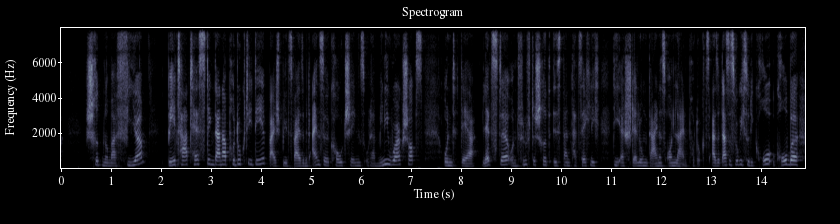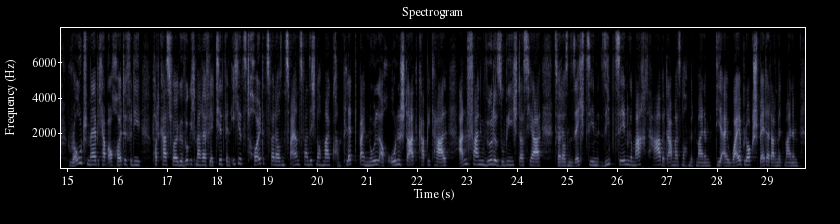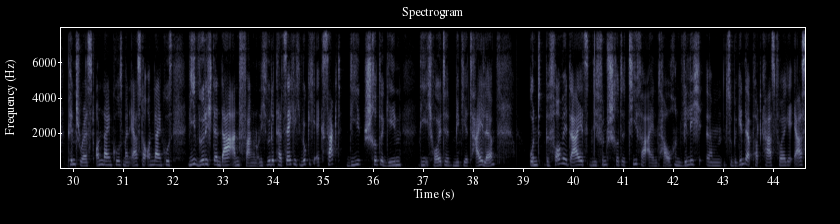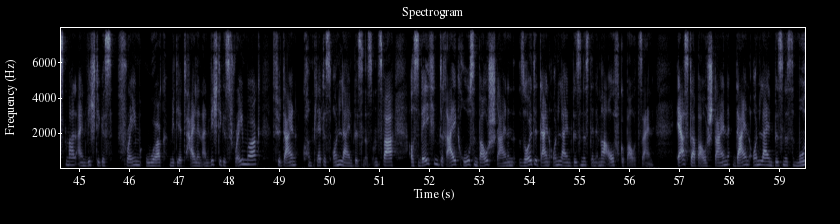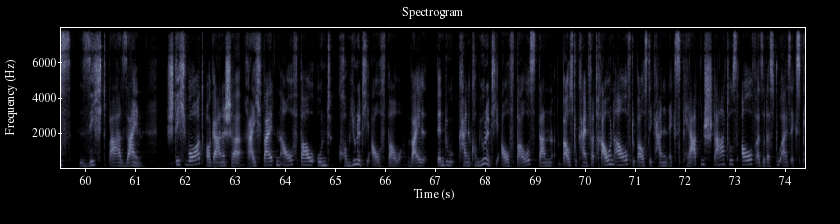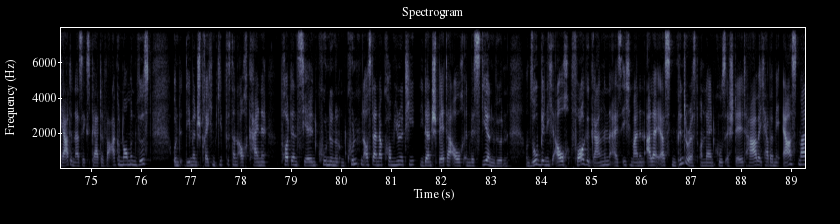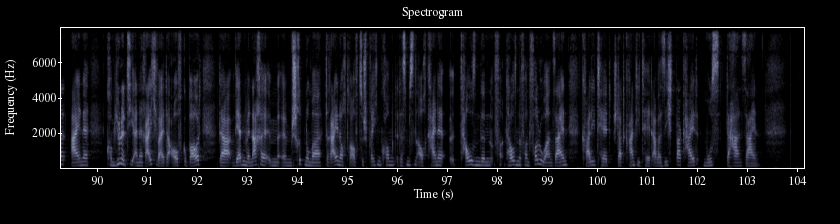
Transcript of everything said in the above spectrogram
Schritt Nummer vier, Beta-Testing deiner Produktidee, beispielsweise mit Einzelcoachings oder Mini-Workshops. Und der letzte und fünfte Schritt ist dann tatsächlich die Erstellung deines Online-Produkts. Also das ist wirklich so die gro grobe Roadmap. Ich habe auch heute für die Podcast-Folge wirklich mal reflektiert, wenn ich jetzt heute 2022 nochmal komplett bei Null, auch ohne Startkapital anfangen würde, so wie ich das ja 2016, 17 gemacht habe, damals noch mit meinem DIY-Blog, später dann mit meinem Pinterest-Online-Kurs, mein erster Online-Kurs, wie würde ich denn da anfangen? Und ich würde tatsächlich wirklich exakt die Schritte gehen, die ich heute mit dir teile. Und bevor wir da jetzt in die fünf Schritte tiefer eintauchen, will ich ähm, zu Beginn der Podcast-Folge erstmal ein wichtiges Framework mit dir teilen. Ein wichtiges Framework für dein komplettes Online-Business. Und zwar, aus welchen drei großen Bausteinen sollte dein Online-Business denn immer aufgebaut sein? Erster Baustein, dein Online-Business muss sichtbar sein. Stichwort organischer Reichweitenaufbau und Community-Aufbau, weil wenn du keine Community aufbaust, dann baust du kein Vertrauen auf, du baust dir keinen Expertenstatus auf, also dass du als Expertin, als Experte wahrgenommen wirst und dementsprechend gibt es dann auch keine potenziellen Kundinnen und Kunden aus deiner Community, die dann später auch investieren würden. Und so bin ich auch vorgegangen, als ich meinen allerersten Pinterest Online-Kurs erstellt habe. Ich habe mir erstmal eine Community, eine Reichweite aufgebaut. Da werden wir nachher im, im Schritt Nummer drei noch drauf zu sprechen kommen. Das müssen auch keine Tausenden, Tausende von Followern sein. Qualität statt Quantität, aber Sichtbarkeit muss da sein.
